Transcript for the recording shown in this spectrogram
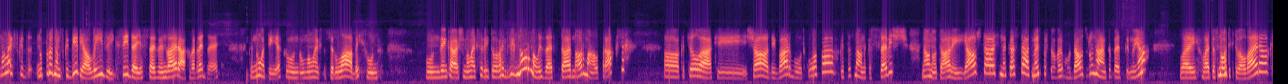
man liekas, ka, nu, protams, ka ir jau līdzīgas idejas, aizvien vairāk var redzēt, ka notiek, un, un man liekas, tas ir labi. Un, un vienkārši, man liekas, arī to vajag normalizēt, ka tā ir normāla praksa, uh, ka cilvēki šādi var būt kopā, ka tas nav nekas sevišķs, nav no tā arī jāuzstājas nekas tāds. Mēs par to varbūt daudz runājam, tāpēc, ka, nu jā, lai, lai tas notiktu vēl vairāk,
